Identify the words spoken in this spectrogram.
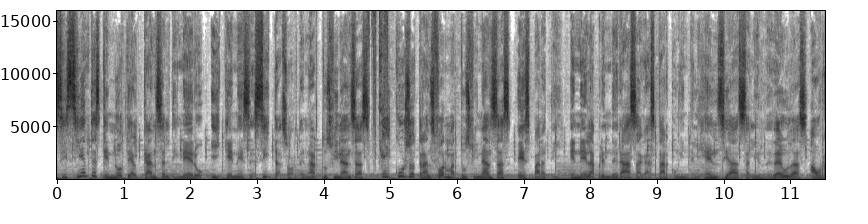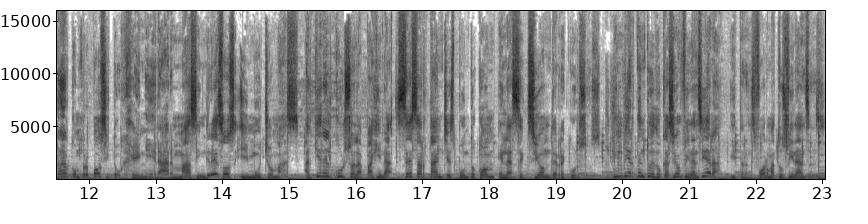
Si sientes que no te alcanza el dinero y que necesitas ordenar tus finanzas, el curso Transforma tus finanzas es para ti. En él aprenderás a gastar con inteligencia, salir de deudas, ahorrar con propósito, generar más ingresos y mucho más. Adquiere el curso en la página cesartanches.com en la sección de recursos. Invierte en tu educación financiera y transforma tus finanzas.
